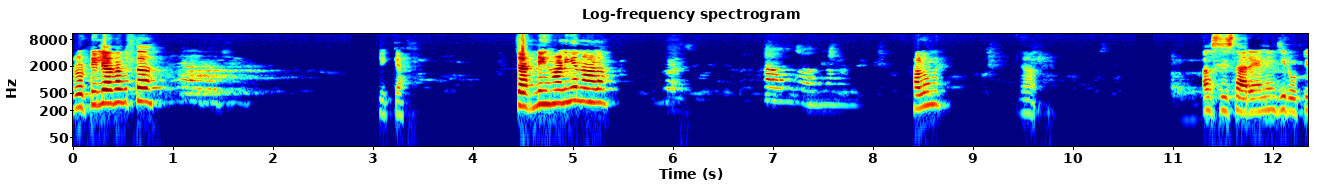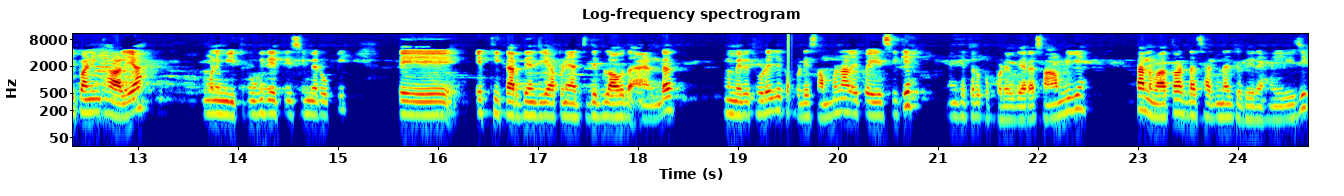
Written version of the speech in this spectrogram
ਰੋਟੀ ਲਿਆਦਾ ਪੁੱਤ? ਠੀਕ ਹੈ। ਚਟਨੀ ਖਾਣੀ ਹੈ ਨਾਲ? ਖਾ ਲਓਗੇ ਅਸੀਂ ਸਾਰਿਆਂ ਨੇ ਜੀ ਰੋਟੀ ਪਾਣੀ ਖਾ ਲਿਆ। ਮਨਮੀਤ ਨੂੰ ਵੀ ਦਿੱਤੀ ਸੀ ਮੈਂ ਰੋਟੀ। ਤੇ ਇੱਥੇ ਹੀ ਕਰਦੇ ਹਾਂ ਜੀ ਆਪਣੇ ਅੱਜ ਦੇ ਵਲੌਗ ਦਾ ਐਂਡ ਮੇਰੇ ਥੋੜੇ ਜਿਹੇ ਕੱਪੜੇ ਸਾਂਭਣ ਵਾਲੇ ਪਏ ਸੀਗੇ। ਮੈਂ ਕਿਹਾ ਚਲੋ ਕੱਪੜੇ ਵਗੈਰਾ ਸਾਂਭ ਲਈਏ। ਧੰਨਵਾਦ ਤੁਹਾਡਾ ਸਾਡੇ ਨਾਲ ਜੁੜੇ ਰਹਿਣ ਲਈ ਜੀ।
